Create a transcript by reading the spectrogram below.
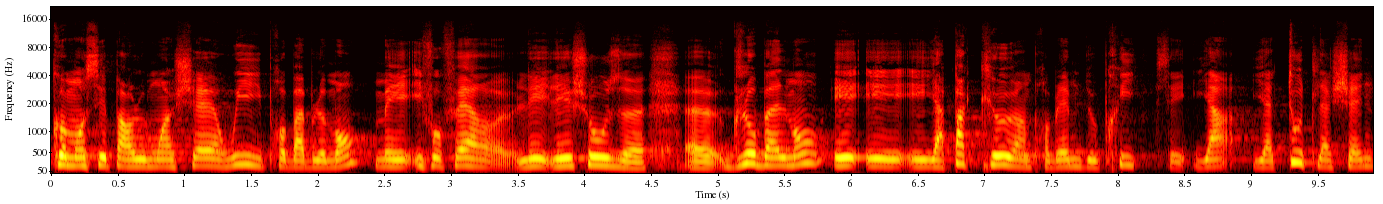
commencer par le moins cher, oui, probablement, mais il faut faire les, choses globalement. Et il n'y a pas que un problème de prix. Il y a, y a toute la chaîne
